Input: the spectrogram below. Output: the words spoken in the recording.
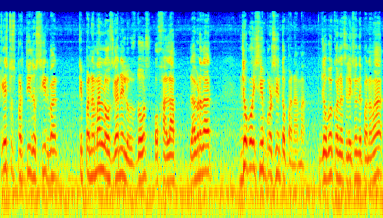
que estos partidos sirvan, que Panamá los gane los dos, ojalá. La verdad, yo voy 100% Panamá. Yo voy con la selección de Panamá.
